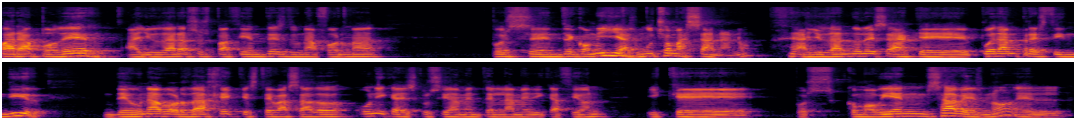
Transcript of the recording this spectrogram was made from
para poder ayudar a sus pacientes de una forma, pues, entre comillas, mucho más sana, ¿no? Ayudándoles a que puedan prescindir de un abordaje que esté basado única y exclusivamente en la medicación y que, pues como bien sabes, ¿no? El,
